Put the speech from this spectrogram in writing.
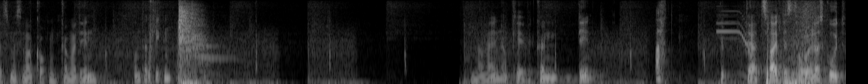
Jetzt müssen wir mal gucken. Können wir den runterkicken? Nein, okay, wir können den... Ach, der hat zwei Pistolen, das ist gut.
